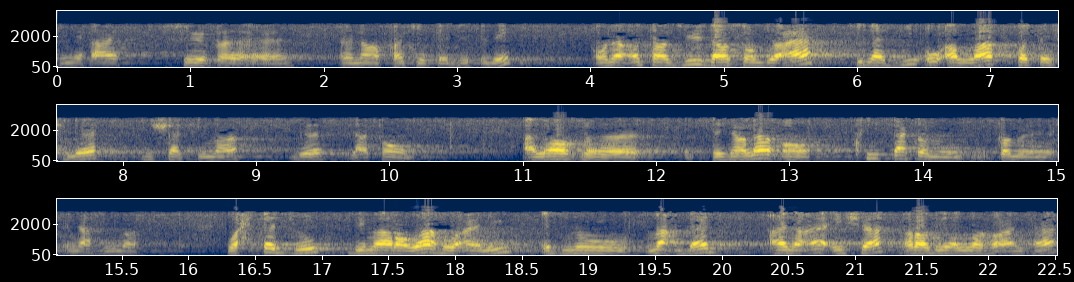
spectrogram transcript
funérailles sur euh, un enfant qui était décédé, on a entendu dans son dua qu'il a dit, oh Allah, protège-le du châtiment de la tombe. Alors, euh, ces gens-là ont pris ça comme, comme un, un argument. واحتجوا بما رواه علي بن معبد عن عائشة رضي الله عنها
